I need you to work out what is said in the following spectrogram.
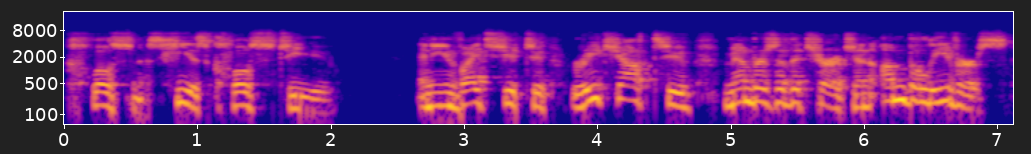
closeness. He is close to you. And he invites you to reach out to members of the church and unbelievers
